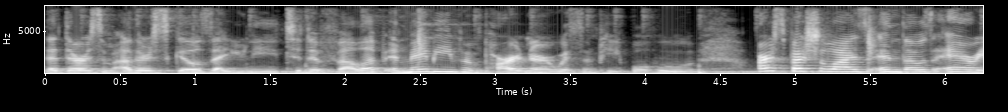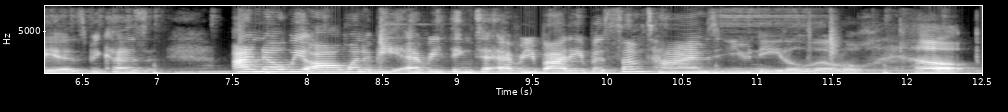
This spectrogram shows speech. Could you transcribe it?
that there are some other skills that you need to develop and maybe even partner with some people who are specialized in those areas because I know we all want to be everything to everybody, but sometimes you need a little help.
